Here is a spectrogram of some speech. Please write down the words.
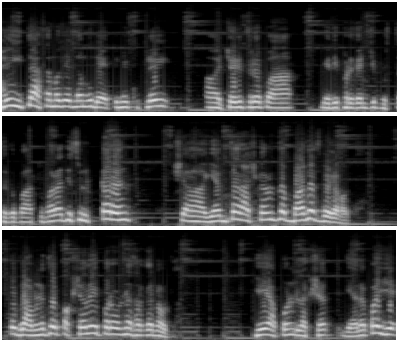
हे इतिहासामध्ये नमूद आहे. तुम्ही कुठलेही चरित्र पहा यदी फडक्यांची पुस्तकं पहा तुम्हाला दिसून कारण शा यांचा राजकारणाचा बाजच वेगळा होता. तो ब्राह्मणेतर पक्षालाही परवडण्यासारखा नव्हता. हे आपण लक्षात घ्यायला पाहिजे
